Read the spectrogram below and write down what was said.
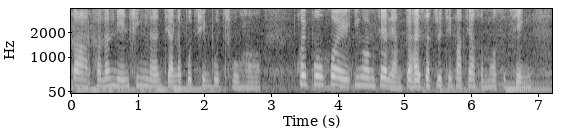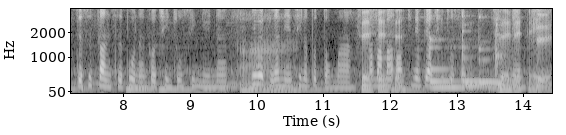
大，可能年轻人讲的不清不楚哈、会不会因为我们这两个，还是最近他家什么事情，只是暂时不能够庆祝新年呢？因为可能年轻人不懂嘛，啊是是是他妈妈哦，今年不要庆祝新新对对年，对，是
